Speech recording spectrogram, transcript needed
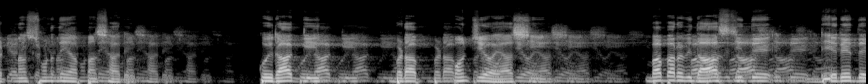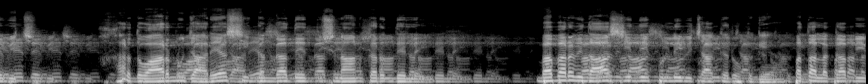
ਘਟਨਾ ਸੁਣਦੇ ਆਪਾਂ ਸਾਰੇ। ਕੋਈ ਰਾਗੀ ਬੜਾ ਪਹੁੰਚਿਆ ਹੋਇਆ ਸੀ। ਬਾਬਾ ਰਵਿਦਾਸ ਜੀ ਦੇ ਡੇਰੇ ਦੇ ਵਿੱਚ ਹਰਦੁਆਰ ਨੂੰ ਜਾ ਰਿਹਾ ਸੀ ਗੰਗਾ ਦੇ ਇਸ਼ਨਾਨ ਕਰਨ ਦੇ ਲਈ। ਬਾਬਾ ਰਵਿਦਾਸ ਜੀ ਦੀ ਕੁੱਲੀ ਵਿੱਚ ਆ ਕੇ ਰੁਕ ਗਿਆ। ਪਤਾ ਲੱਗਾ ਵੀ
